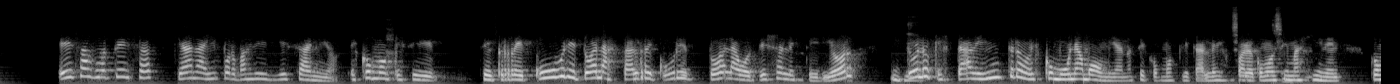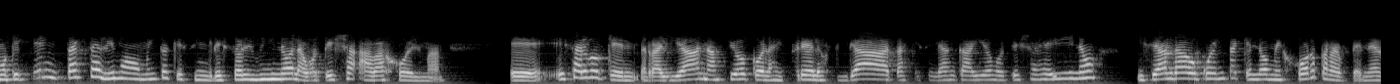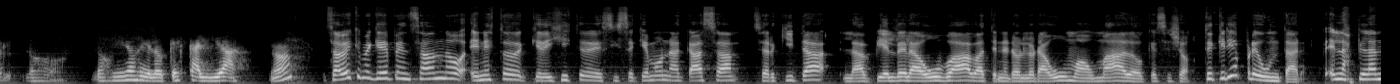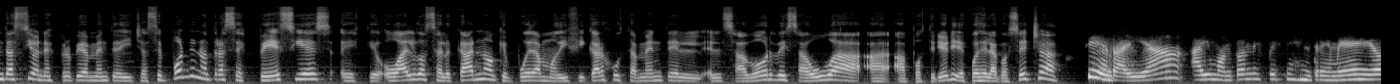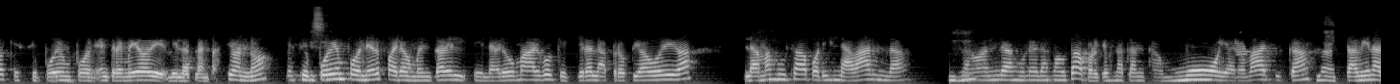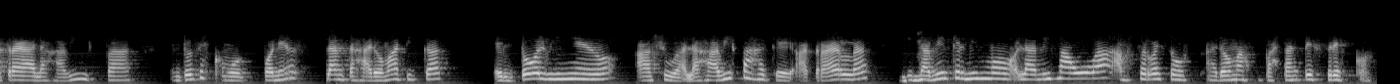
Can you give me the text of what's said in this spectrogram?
Esas botellas quedan ahí por más de 10 años. Es como que se, se recubre, toda la sal recubre toda la botella al exterior y todo lo que está adentro es como una momia, no sé cómo explicarles para cómo se imaginen como que queda intacta al mismo momento que se ingresó el vino, la botella, abajo del mar. Eh, es algo que en realidad nació con las historias de los piratas, que se le han caído botellas de vino y se han dado cuenta que es lo mejor para obtener los, vinos de lo que es calidad, ¿no? ¿Sabes que me quedé pensando en esto que dijiste de si se quema una casa cerquita, la piel de la uva va a tener olor a humo, ahumado, qué sé yo? Te quería preguntar, en las plantaciones propiamente dichas, ¿se ponen otras especies este, o algo cercano que pueda modificar justamente el, sabor de esa uva a, a posteriori después de la cosecha? Sí, en realidad hay un montón de especies entre medio que se pueden poner, entre medio de, la plantación, ¿no? Que se pueden poner para aumentar el, aroma, algo que quiera la propia bodega. La más usada por es lavanda. La lavanda es una de las más usadas porque es una planta muy aromática. También atrae a las avispas. Entonces, como poner plantas aromáticas en todo el viñedo ayuda a las avispas a que atraerlas y también que el mismo, la misma uva absorbe esos aromas bastante frescos.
